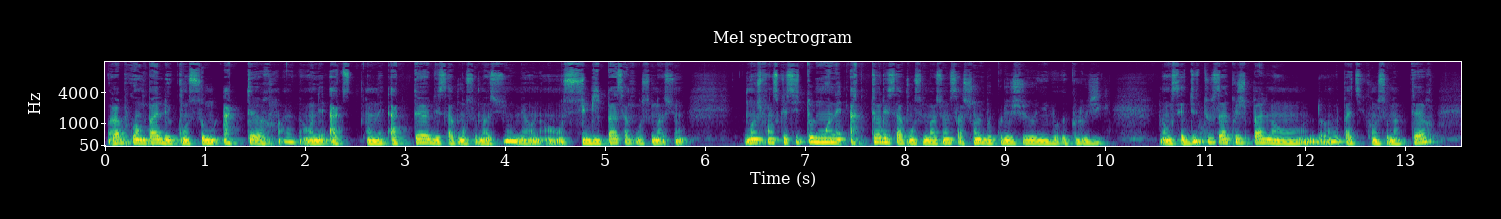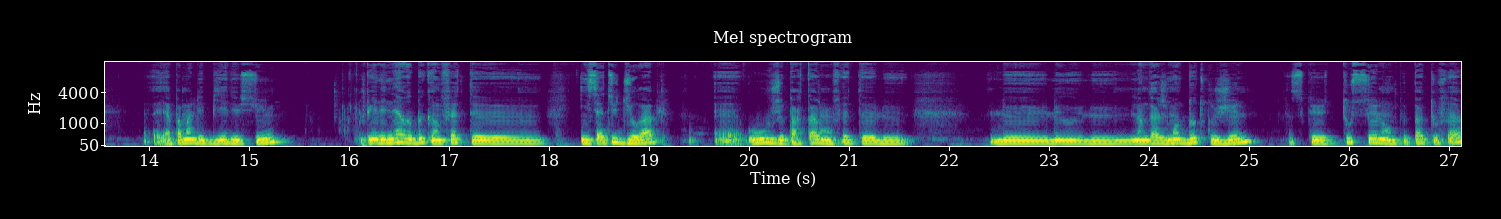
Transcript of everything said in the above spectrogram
Voilà pourquoi on parle de consomme acteur. On est, on est acteur de sa consommation, mais on ne subit pas sa consommation. Moi, je pense que si tout le monde est acteur de sa consommation, ça change beaucoup de choses au niveau écologique. Donc, c'est de tout ça que je parle dans, dans le parti consommateur. Il y a pas mal de billets dessus. Puis, il une dernière rubrique, en fait, euh, initiative durable. Euh, où je partage en fait le l'engagement le, le, d'autres jeunes, parce que tout seul, on ne peut pas tout faire.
